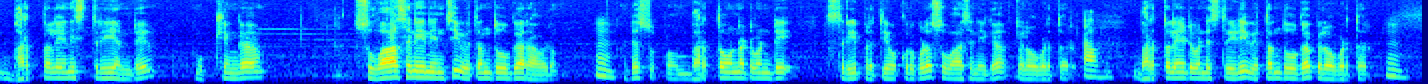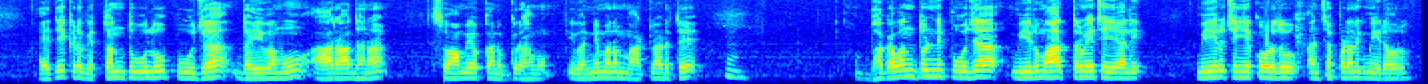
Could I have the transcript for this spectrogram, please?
భర్త లేని స్త్రీ అంటే ముఖ్యంగా సువాసిని నుంచి వితంతువుగా రావడం. అంటే భర్త ఉన్నటువంటి స్త్రీ ప్రతి ఒక్కరు కూడా సువాసినిగా పిలువబడతారు భర్త లేనటువంటి స్త్రీని వితంతువుగా పిలువబడతారు. అయితే ఇక్కడ వితంతువులు పూజ దైవము ఆరాధన స్వామి యొక్క అనుగ్రహము ఇవన్నీ మనం మాట్లాడితే. భగవంతుణ్ణి పూజ మీరు మాత్రమే చేయాలి మీరు చెయ్యకూడదు అని చెప్పడానికి మీరెవరు.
